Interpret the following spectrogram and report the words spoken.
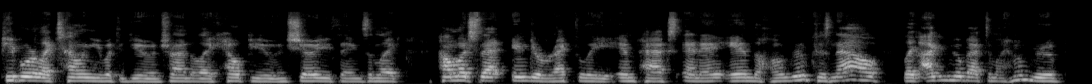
people are like telling you what to do and trying to like help you and show you things, and like how much that indirectly impacts NA and the home group. Because now, like, I can go back to my home group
